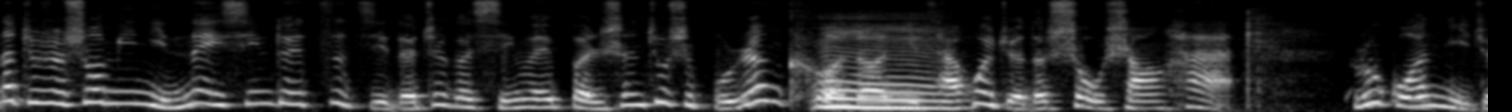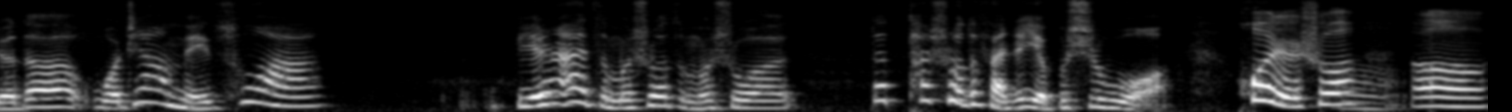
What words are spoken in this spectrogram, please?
那就是说明你内心对自己的这个行为本身就是不认可的，你才会觉得受伤害。如果你觉得我这样没错啊，别人爱怎么说怎么说，但他说的反正也不是我，或者说，嗯，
